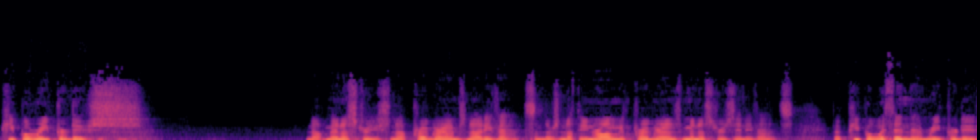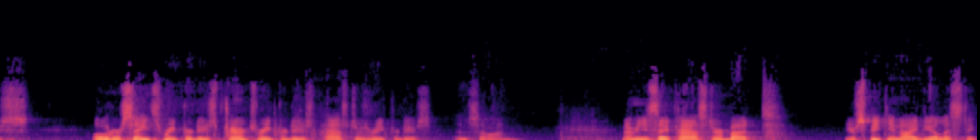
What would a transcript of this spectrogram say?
People reproduce. Not ministries, not programs, not events. And there's nothing wrong with programs, ministries, and events. But people within them reproduce. Older saints reproduce, parents reproduce, pastors reproduce, and so on. I mean, you say pastor, but you're speaking idealistic,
